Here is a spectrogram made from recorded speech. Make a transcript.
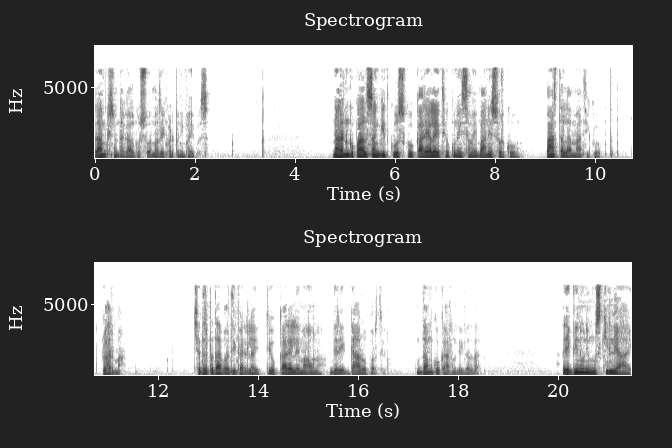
रामकृष्ण ढकालको स्वरमा रेकर्ड पनि भएको छ। नारायण गोपाल संगीत कोषको कार्यालय थियो कुनै समय बानेश्वरको पाँच तल्ला माथिको घरमा। क्षेत्र प्रताप अधिकारीलाई त्यो कार्यालयमा आउन धेरै गाह्रो पर्थ्यो। दमको कारणले गर्दा। एक दिन उनी मुस्किलले आए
